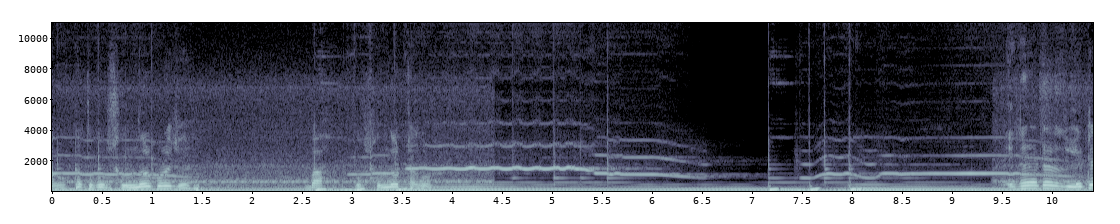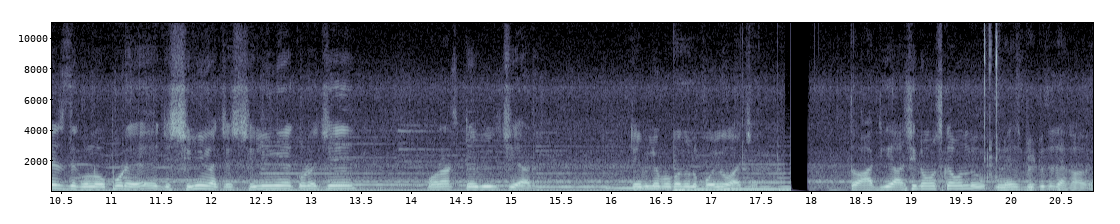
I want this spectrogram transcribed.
ঠাকুরটা তো খুব সুন্দর করেছে। বাহ, খুব সুন্দর ঠাকুর। এখানে একটা লেটেস্ট দেখুন, ওপরে যে সিলিং আছে সিলিংয়ে করেছে পড়ার টেবিল চেয়ার টেবিলের উপর কতগুলো বইও আছে। তো আজকে আসি, নমস্কার বন্ধু। নেক্সট ভিডিওতে দেখা হবে।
